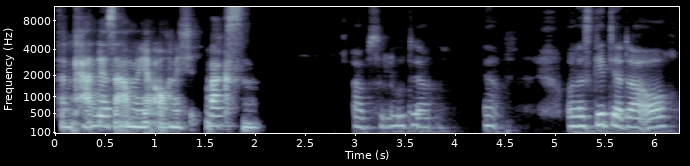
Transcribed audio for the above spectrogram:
dann kann der Samen ja auch nicht wachsen. Absolut, ja. ja. Und es geht ja da auch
